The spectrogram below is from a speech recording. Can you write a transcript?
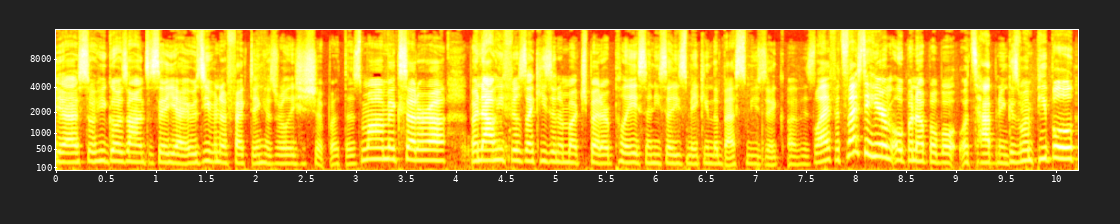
Yeah, so he goes on to say, yeah, it was even affecting his relationship with his mom, etc. But now he feels like he's in a much better place, and he said he's making the best music of his life. It's nice to hear him open up about what's happening, because when people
